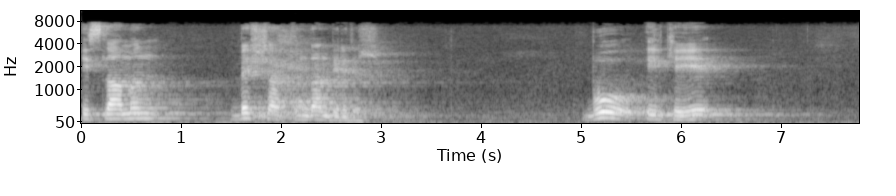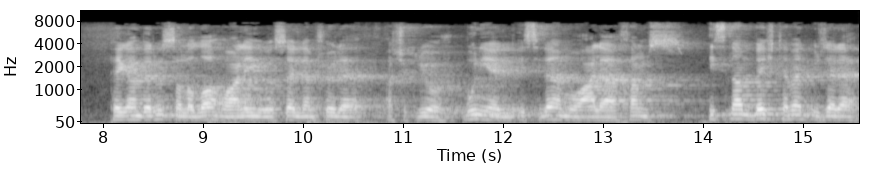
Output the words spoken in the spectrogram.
İslam'ın beş şartından biridir. Bu ilkeyi Peygamberimiz sallallahu aleyhi ve sellem şöyle açıklıyor. Buniyel İslamu ala hams. İslam beş temel üzere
